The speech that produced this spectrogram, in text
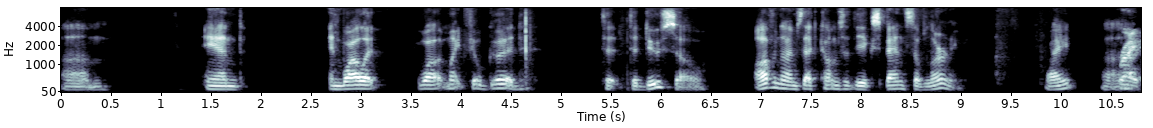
um, and and while it while it might feel good to to do so, oftentimes that comes at the expense of learning, right? Uh, right.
